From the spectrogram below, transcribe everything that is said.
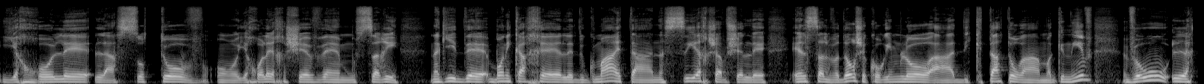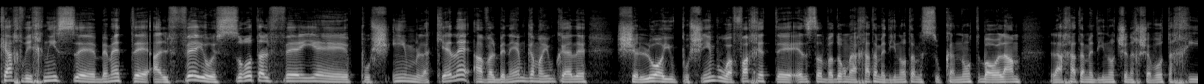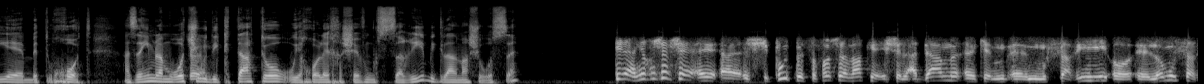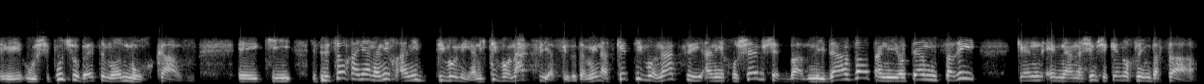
יכול אה, לעשות טוב, או יכול להיחשב אה, מוסרי? נגיד, אה, בוא ניקח לדוגמה את הנשיא עכשיו של אל סלבדור, שקוראים לו הדיקטטור המגניב, והוא לקח והכניס באמת אלפי או עשרות אלפי פושעים לכלא, אבל ביניהם גם היו כאלה שלא היו פושעים, והוא הפך את אל סלבדור מאחת המדינות המסוכנות בעולם לאחת המדינות שנחשבות הכי בטוחות. אז האם למרות שהוא דיקטטור, הוא יכול להיחשב מוסרי בגלל מה שהוא עושה? תראה, אני חושב ששיפוט בסופו של דבר של אדם אה, כמוסרי או אה, לא מוסרי הוא שיפוט שהוא בעצם מאוד מורכב. אה, כי לצורך העניין, אני, אני טבעוני, אני טבעונצי אפילו, אתה מבין? אז כטבעונצי, אני חושב שבמידה הזאת אני יותר מוסרי, כן, מאנשים שכן אוכלים בשר.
